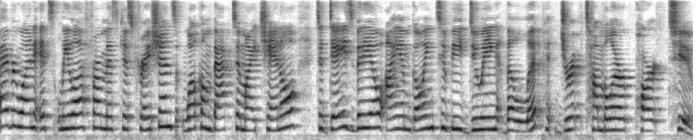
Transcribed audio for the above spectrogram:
Hi everyone, it's Lela from Miss Kiss Kreations. Welcome back to my channel. Today's video I am going to be doing the lip drip tumbler part 2.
